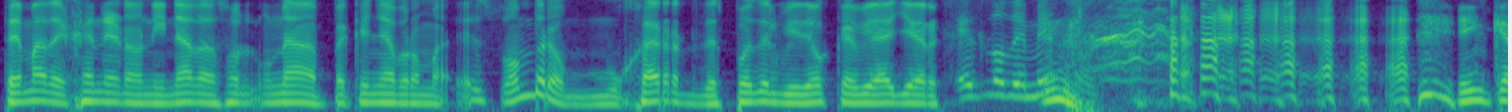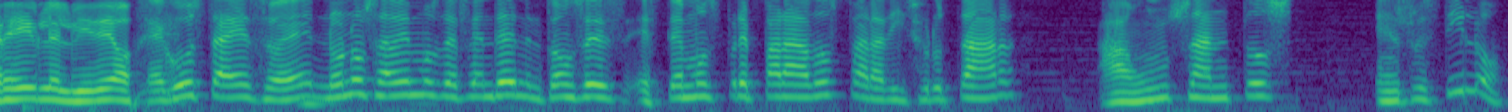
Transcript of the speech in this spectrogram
tema de género ni nada, solo una pequeña broma. ¿Es hombre o mujer después del video que vi ayer? Es lo de menos. Increíble el video. Me gusta eso, ¿eh? No nos sabemos defender, entonces estemos preparados para disfrutar a un Santos en su estilo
